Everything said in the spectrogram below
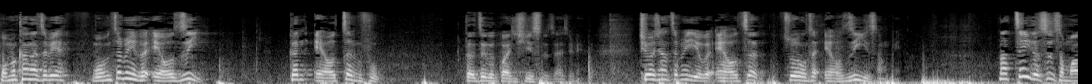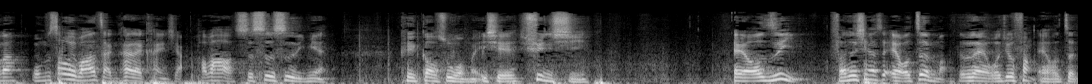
我们看看这边，我们这边有个 Lz 跟 L 正负的这个关系是在这边，就像这边有个 L 正作用在 Lz 上面。那这个是什么呢？我们稍微把它展开来看一下，好不好？十四式里面可以告诉我们一些讯息。Lz 反正现在是 L 正嘛，对不对？我就放 L 正，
